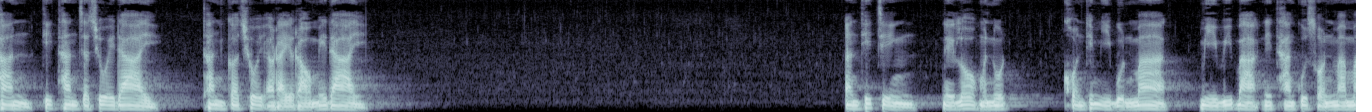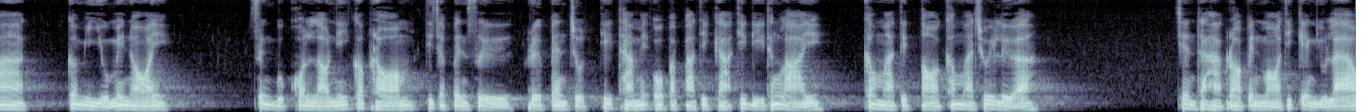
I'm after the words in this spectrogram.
ขั้นที่ท่านจะช่วยได้ ท่านก็ช่วยอะไรเราไม่ได้ อันที่จริงในโลกมนุษย์ คนที่มีบุญมาก มีวิบากในทางกุศลมามาก ก็มีอยู่ไม่น้อย ซึ่งบุคคลเหล่านี้ก็พร้อมที่จะเป็นสื่อหรือเป็นจุดที่ทำให้โอปปาติกะที่ดีทั้งหลาย เข้ามาติดต่อเข้ามาช่วยเหลือ เช่นถ้าหากเราเป็นหมอที่เก่งอยู่แล้ว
